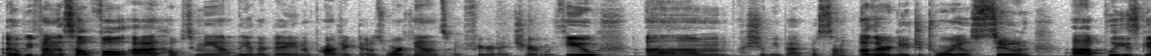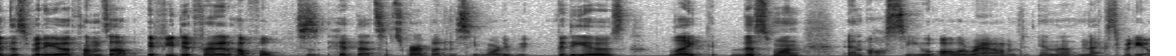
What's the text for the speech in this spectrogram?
I hope you found this helpful. Uh, helped me out the other day in a project I was working on, so I figured I'd share it with you. Um, I should be back with some other new tutorials soon. Uh, please give this video a thumbs up. If you did find it helpful, just hit that subscribe button to see more videos like this one, and I'll see you all around in the next video.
